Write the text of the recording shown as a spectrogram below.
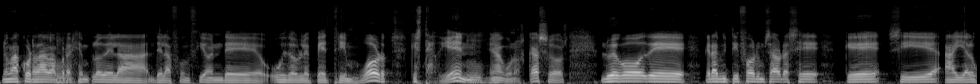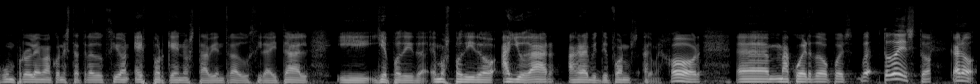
No me acordaba, por ejemplo, de la, de la función de WP TrimWords, que está bien en algunos casos. Luego de Gravity Forms ahora sé que si hay algún problema con esta traducción es porque no está bien traducida y tal. Y, he podido, hemos podido ayudar a Gravity Forms a lo mejor. Eh, me acuerdo, pues, todo esto. Claro,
